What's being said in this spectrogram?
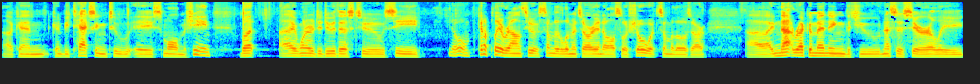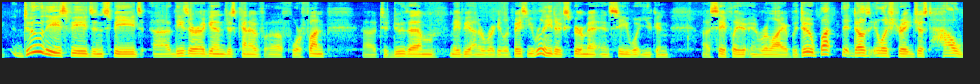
uh, can can be taxing to a small machine. But I wanted to do this to see, you know, kind of play around, see what some of the limits are, and also show what some of those are. Uh, I'm not recommending that you necessarily do these feeds and speeds. Uh, these are, again, just kind of uh, for fun uh, to do them maybe on a regular basis. You really need to experiment and see what you can uh, safely and reliably do, but it does illustrate just how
